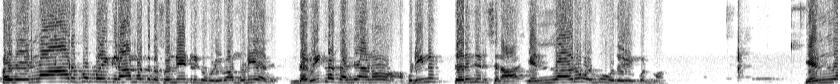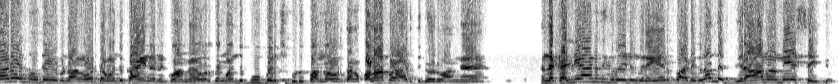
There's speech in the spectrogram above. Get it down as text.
அது எல்லாருக்கும் போய் கிராமத்துல சொல்லிட்டு இருக்க முடியுமா? முடியாது. இந்த வீட்டுல கல்யாணம் அப்படின்னு தெரிஞ்சிருச்சுன்னா எல்லாரும் வந்து உதவி பண்ணுவாங்க. எல்லாரும் வந்து உதவி பண்ணுவாங்க. ஒருத்தவங்க வந்து காயின் இருக்குவாங்க ஒருத்தவங்க வந்து பூ பறிச்சு கொடுப்பாங்க ஒருத்தவங்க பலாப்பழம் எடுத்துட்டு வருவாங்க. அந்த கல்யாணத்துக்கு வேணுங்கிற ஏற்பாடுகளை அந்த கிராமமே செய்யும்.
